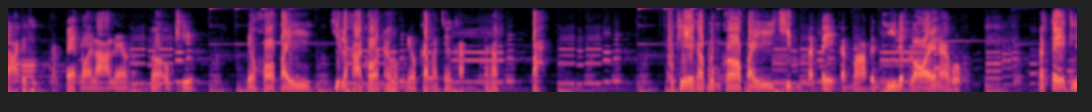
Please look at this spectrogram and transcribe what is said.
ล้านก็ถึงพันแปดร้อยล้านแล้วนะก็โอเค เดี๋ยวขอไปคิดราคาก่อนนะครับผมเดี๋ยวกลับมาเจอกันนะครับไปโอเคครับผมก็ไปคิดนักเตะกันมาเป็นที่เรียบร้อยนะครับผมนักเตะที่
